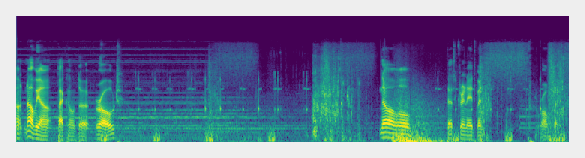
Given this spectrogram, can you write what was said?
Now now we are back on the road. No, that grenade went wrong place.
